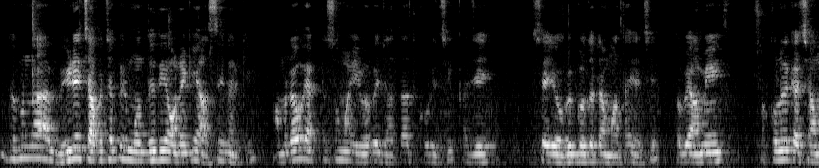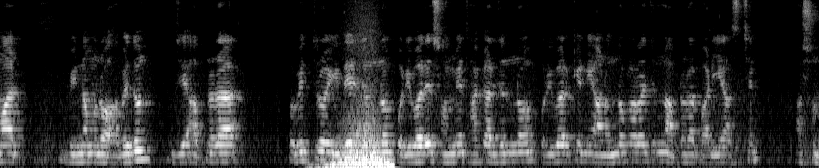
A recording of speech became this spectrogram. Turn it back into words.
দেখুন না ভিড়ে চাপাচাপির মধ্যে দিয়ে অনেকে আসেন আর কি। আমরাও একটা সময় এইভাবে যাতায়াত করেছি কাজে সেই অভিজ্ঞতাটা মাথায় আছে। তবে আমি সকলের কাছে আমার বিনম্র আবেদন যে আপনারা পবিত্র ঈদের জন্য, পরিবারের সঙ্গে থাকার জন্য, পরিবারকে নিয়ে আনন্দ করার জন্য আপনারা বাড়ি আসছেন, আসুন।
